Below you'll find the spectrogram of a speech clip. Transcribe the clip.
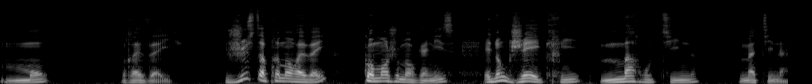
mon réveil. Juste après mon réveil, comment je m'organise. Et donc j'ai écrit ma routine matinale.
